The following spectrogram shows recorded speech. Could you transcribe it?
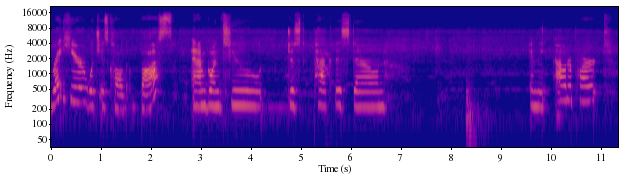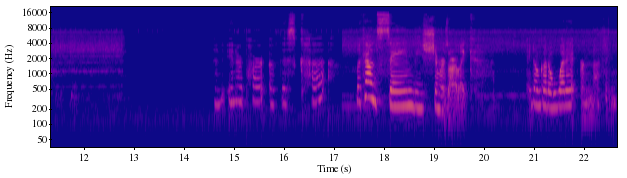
right here, which is called Boss. And I'm going to just pack this down in the outer part. and inner part of this cut. Look how insane these shimmers are. Like, I don't gotta wet it or nothing.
